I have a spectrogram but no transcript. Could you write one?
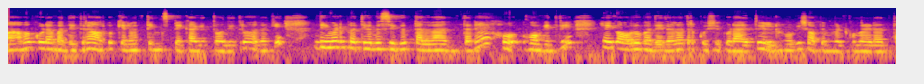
ಮಾವ ಕೂಡ ಬಂದಿದ್ದರೆ ಅವ್ರಿಗೂ ಕೆಲವೊಂದು ಥಿಂಗ್ಸ್ ಬೇಕಾಗಿತ್ತು ಅಂದಿದ್ರು. ಹಾಗಾಗಿ ಡಿಮಾರ್ಟ್ ಪ್ರತಿಯೊಂದು ಸಿಗುತ್ತಲ್ವ ಅಂತಲೇ ಹೋಗಿದ್ವಿ. ಹೇಗೆ ಅವರು ಬಂದಿದ್ರಲ್ಲ, ಅದರ ಖುಷಿ ಕೂಡ ಆಯಿತು. ಎಲ್ಲರೂ ಹೋಗಿ ಶಾಪಿಂಗ್ ಮಾಡ್ಕೊಂಬರೋಣ ಅಂತ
